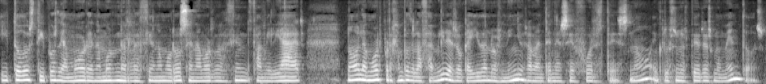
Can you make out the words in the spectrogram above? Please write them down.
y todos tipos de amor, el amor, una relación amorosa, el amor, una relación familiar, ¿no? El amor, por ejemplo, de la familia es lo que ayuda a los niños a mantenerse fuertes, ¿no? Incluso en los peores momentos.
